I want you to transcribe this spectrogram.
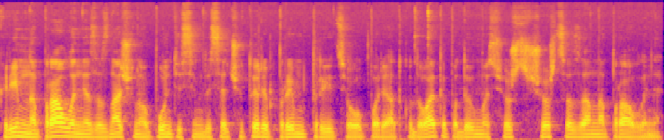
крім направлення, зазначеного в пункті 74 прим 3 цього порядку. Давайте подивимося, що ж, що ж це за направлення.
